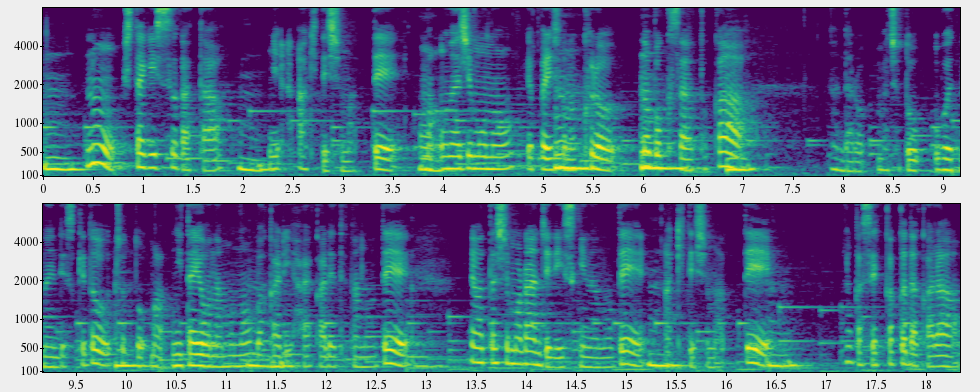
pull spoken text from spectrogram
うん。の下着姿うん。に飽きてしまって、うん。まあ、同じものやっぱりその黒のボクサーとか、なんだろう、まあ、ちょっと覚えてないんですけどちょっとまあ似たようなものばかり履かれてたのでで私もランジェリー好きなのでうん。飽きてしまって、うん。なんかせっかくだからあ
